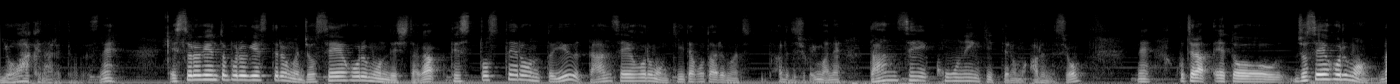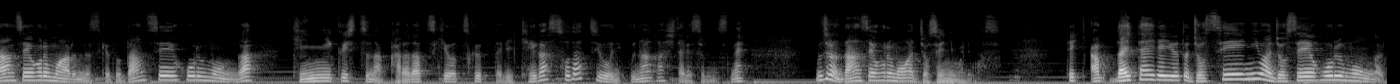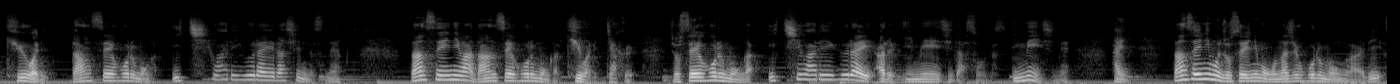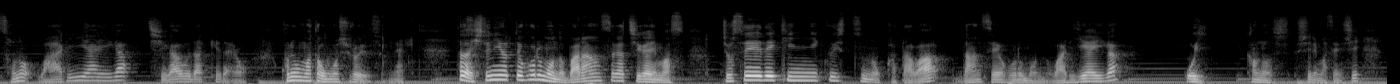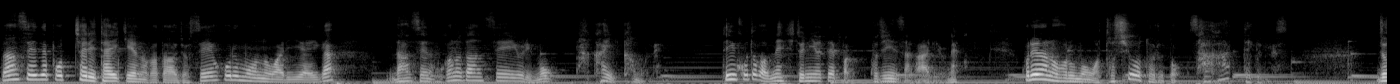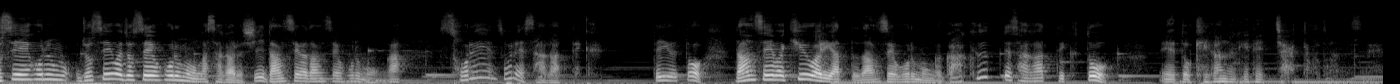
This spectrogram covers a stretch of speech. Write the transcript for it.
弱くなるってことですね。エストロゲンとプロゲステロンが女性ホルモンでしたがテストステロンという男性ホルモン聞いたことあるあるでしょうか？今ね男性更年期っていうのもあるんですよ。ね、こちら、えーと、女性ホルモン男性ホルモンあるんですけど男性ホルモンが筋肉質な体つきを作ったり毛が育つように促したりするんですね。もちろん男性ホルモンは女性にもあります。であ大体で言うと女性には女性ホルモンが9割男性ホルモンが1割ぐらいらしいんですね。男性には男性ホルモンが9割逆。女性ホルモンが1割ぐらいあるイメージだそうです。イメージね。はい。男性にも女性にも同じホルモンがありその割合が違うだけだよ。これもまた面白いですよね。ただ人によってホルモンのバランスが違います。女性で筋肉質の方は男性ホルモンの割合が多い。かもしれませんし男性でぽっちゃり体型の方は女性ホルモンの割合が男性他の男性よりも高いかもね。っていうことがね人によってやっぱ個人差があるよね。これらのホルモンは年を取ると下がっていくんです。女性ホルモン女性は女性ホルモンが下がるし男性は男性ホルモンがそれぞれ下がっていく。っていうと男性は9割あった男性ホルモンがガクって下がっていくと,、えーと、毛が抜けてっちゃうってことなんですね。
